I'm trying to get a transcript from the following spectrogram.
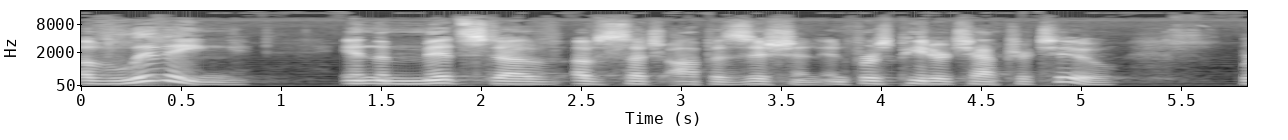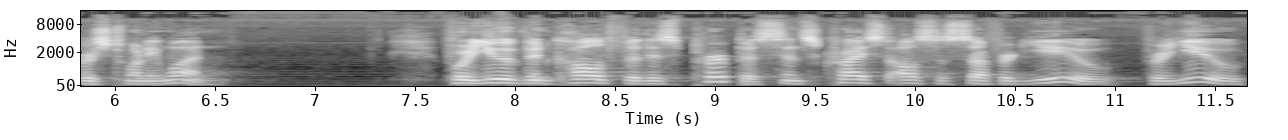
of living in the midst of, of such opposition in 1 Peter chapter 2, verse 21. For you have been called for this purpose, since Christ also suffered you for you,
